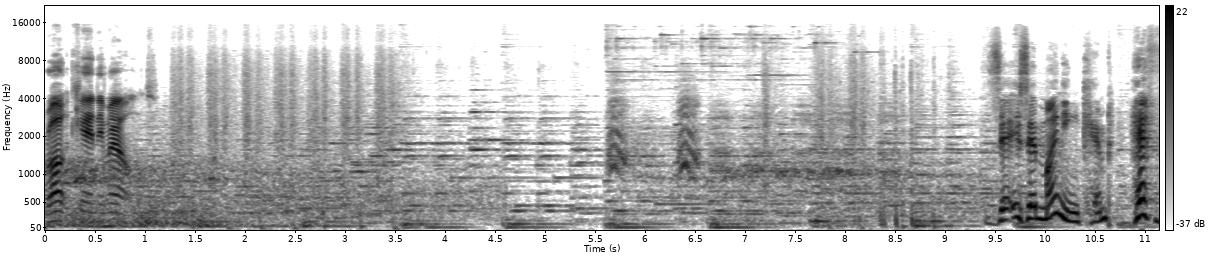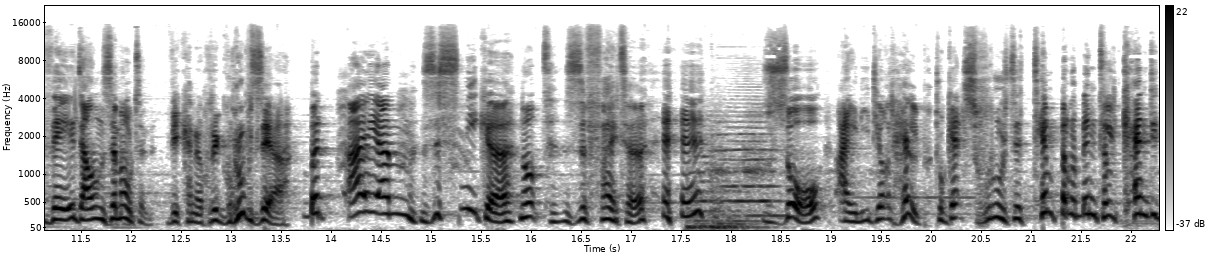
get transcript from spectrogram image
Rock Candy Mountains. There is a mining camp halfway down the mountain. We can regroup there. But I am the sneaker, not the fighter. so, I need your help to get through the temperamental candy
